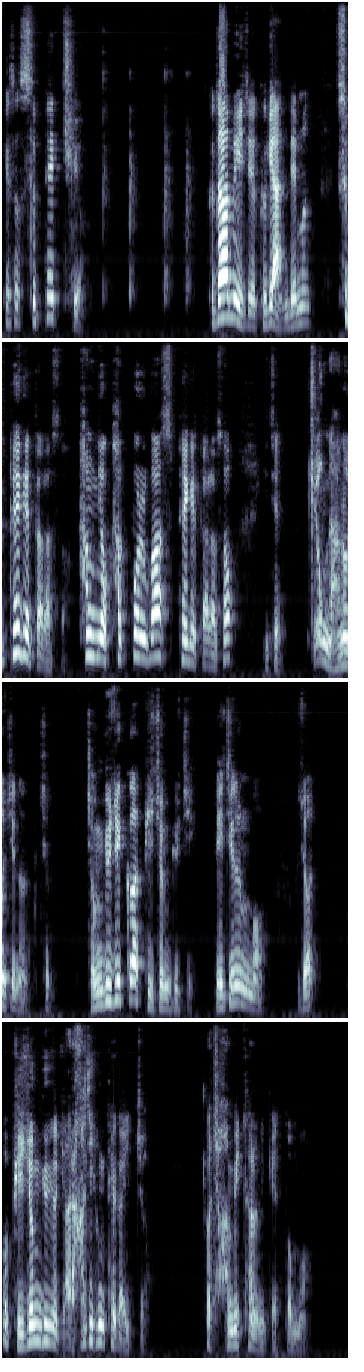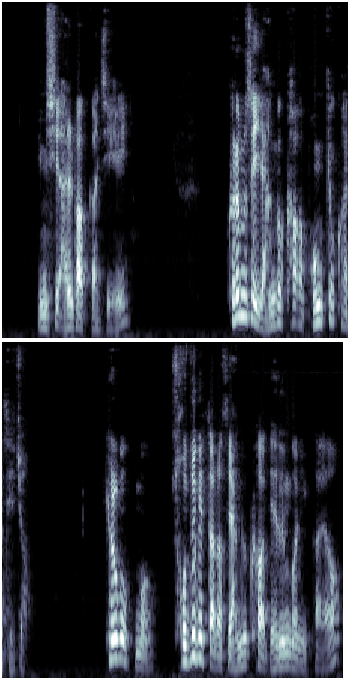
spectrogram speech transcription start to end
그래서 스펙 취업. 그 다음에 이제 그게 안 되면 스펙에 따라서 학력, 학벌과 스펙에 따라서 이제 쭉 나눠지는 즉 정규직과 비정규직 내지는 뭐 그죠? 또 비정규직 여러 가지 형태가 있죠. 저 밑에는 이렇게 또 뭐 임시 알바까지 그러면서 양극화가 본격화되죠. 결국 뭐 소득에 따라서 양극화가 되는 거니까요.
